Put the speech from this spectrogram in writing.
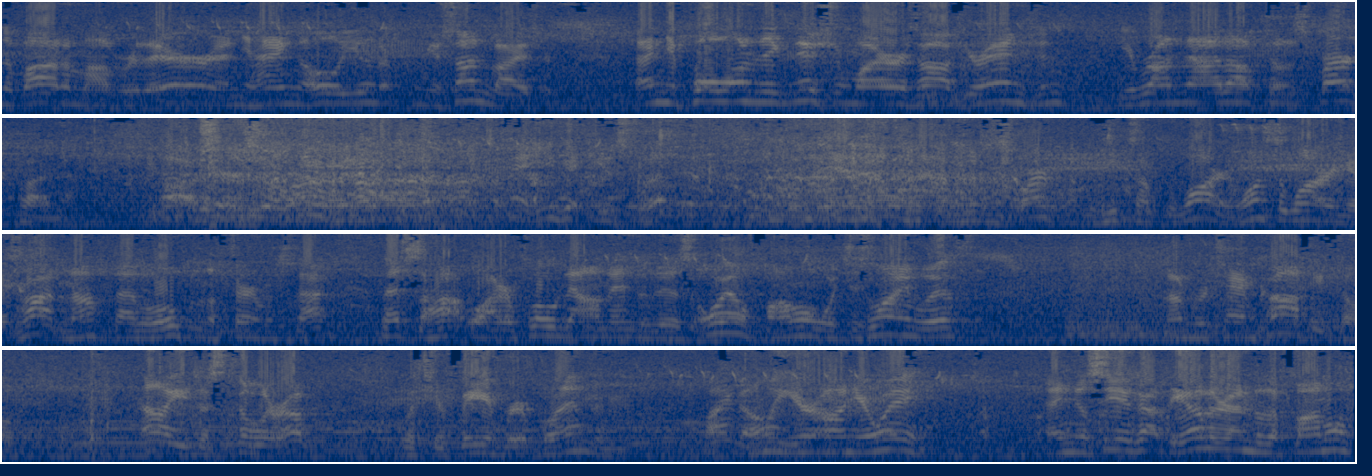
the bottom of her there and you hang the whole unit from your sun visor. Then you pull one of the ignition wires off your engine, you run that up to the spark plug. Oh, sure, sure. Hey, you get used to it. And what happens the spark plug heats up the water. Once the water gets hot enough, that'll open the thermostat, lets the hot water flow down into this oil funnel, which is lined with number 10 coffee filter. Now you just fill her up with your favorite blend, and by golly, you're on your way. And you'll see I got the other end of the funnel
